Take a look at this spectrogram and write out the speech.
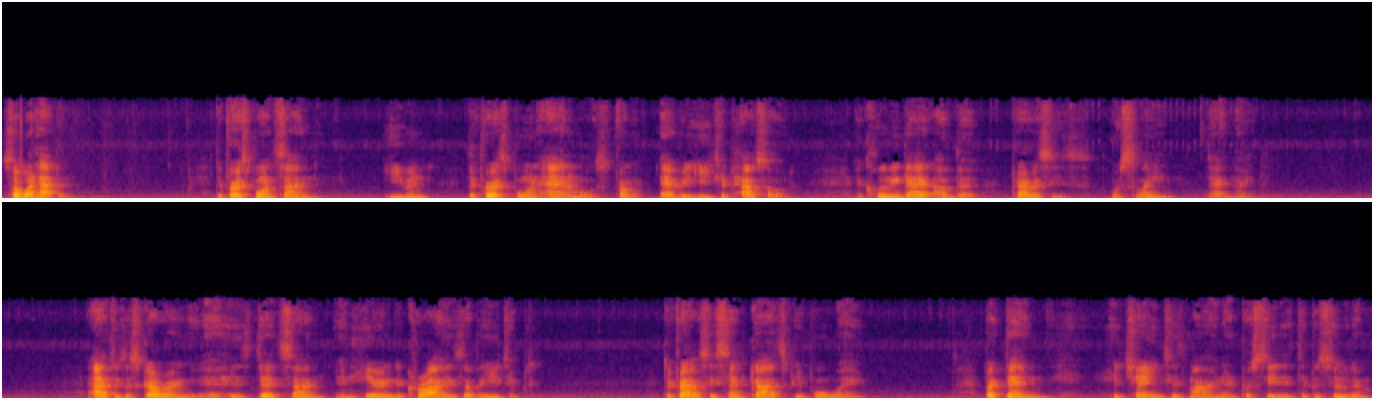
So what happened? The firstborn son, even the firstborn animals from every Egypt household, including that of the Pharisees, were slain that night. After discovering uh, his dead son and hearing the cries of Egypt, the Pharisees sent God's people away. But then he changed his mind and proceeded to pursue them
